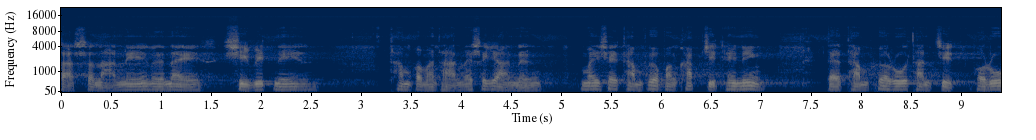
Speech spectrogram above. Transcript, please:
ศาสนานี้หรือในชีวิตนี้ทำกรรมฐานไว้สักอย่างหนึ่ง ไม่ใช่ทำเพื่อบังคับจิตให้นิ่ง แต่ทำเพื่อรู้ทันจิต พอรู้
